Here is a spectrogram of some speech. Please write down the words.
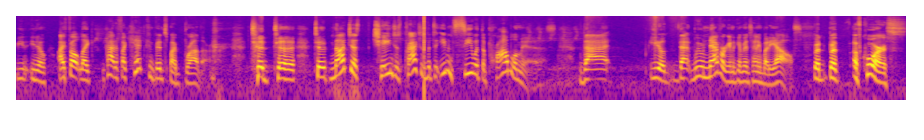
you, you know, I felt like God, if I can't convince my brother. To, to, to not just change his practice, but to even see what the problem is, that you know that we were never going to convince anybody else. But but of course,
